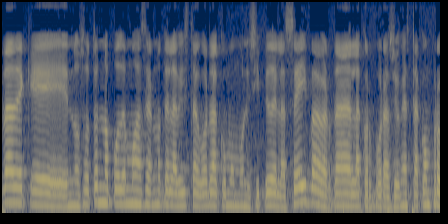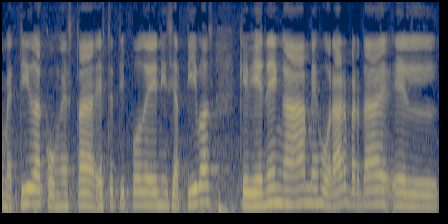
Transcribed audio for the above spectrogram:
de que nosotros no podemos hacernos de la vista gorda como municipio de La Ceiba, ¿verdad? La corporación está comprometida con esta, este tipo de iniciativas que vienen a mejorar, ¿verdad? El,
